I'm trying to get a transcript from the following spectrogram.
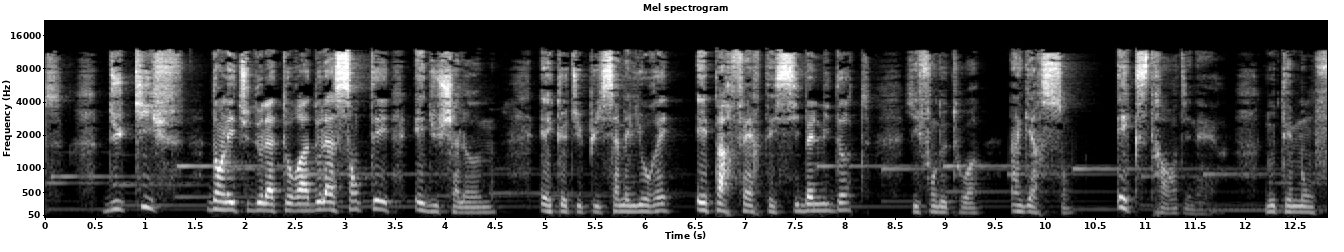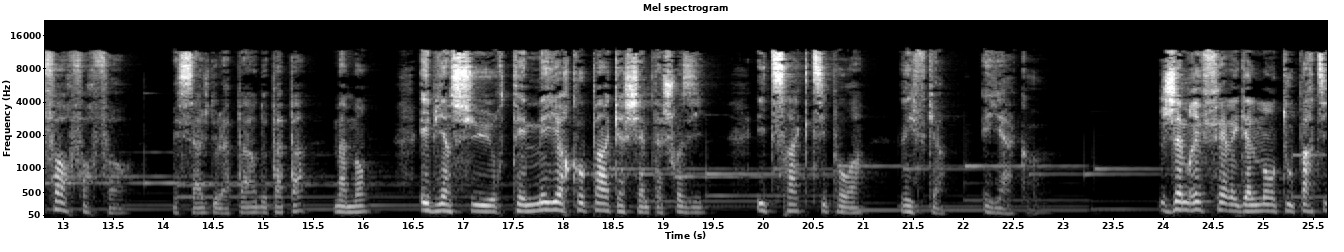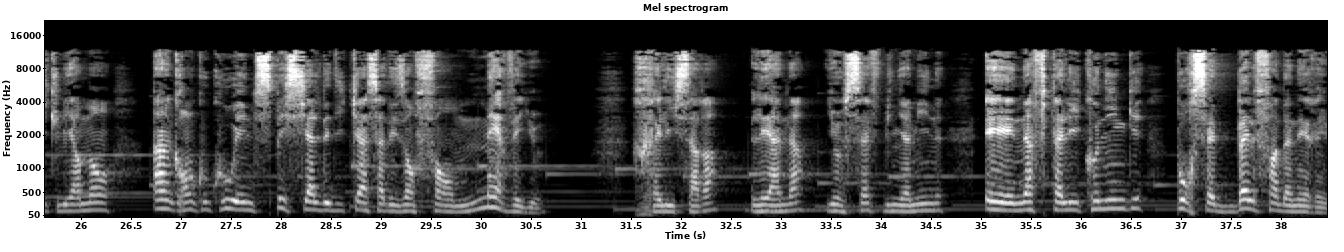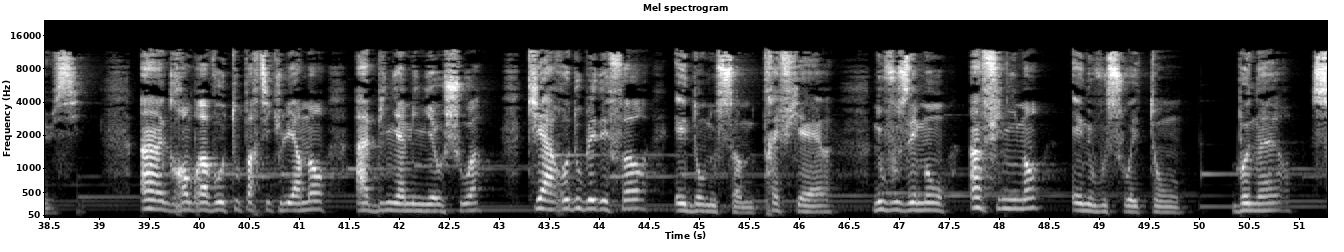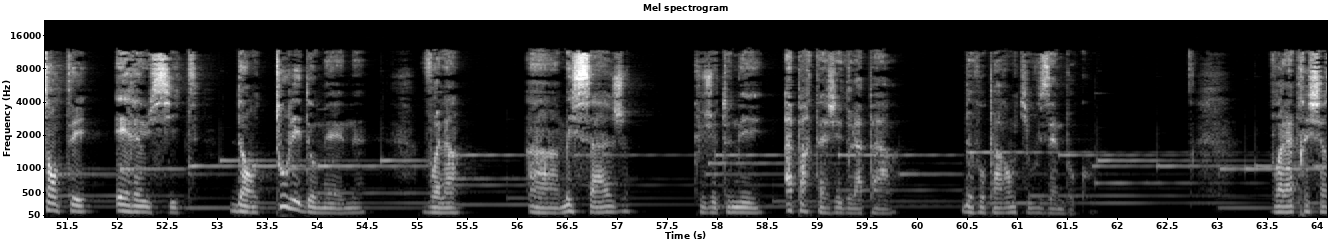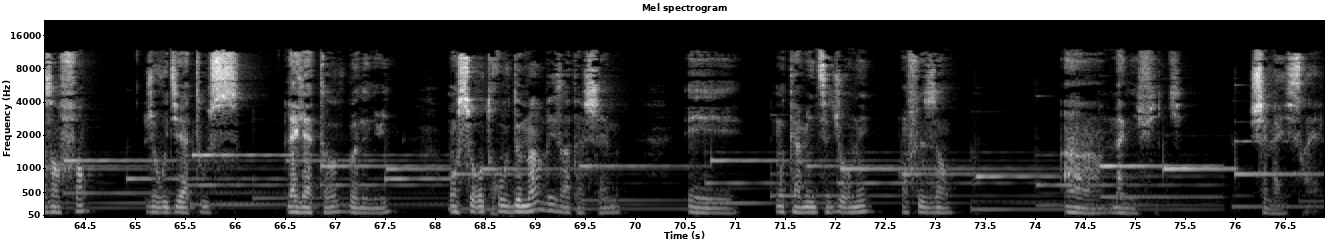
du kiff dans l'étude de la Torah, de la santé et du shalom, et que tu puisses améliorer et parfaire tes si belles midotes qui font de toi un garçon extraordinaire. Nous t'aimons fort fort fort. Message de la part de papa, maman, et bien sûr tes meilleurs copains qu'Hachem t'a choisis, Yitzhak, Tzipora, Rivka et Yaakov. J'aimerais faire également tout particulièrement un grand coucou et une spéciale dédicace à des enfants merveilleux. Réli Sarah, Léana, Yosef Binyamin et Naftali Koning pour cette belle fin d'année réussie. Un grand bravo tout particulièrement à Binyamin Yehoshua, qui a redoublé d'efforts et dont nous sommes très fiers. Nous vous aimons infiniment et nous vous souhaitons bonheur, santé et réussite dans tous les domaines. Voilà un message que je tenais à partager de la part de vos parents qui vous aiment beaucoup. Voilà très chers enfants, je vous dis à tous Lailatov, bonne nuit. On se retrouve demain, Bezrat Hashem, et on termine cette journée en faisant un magnifique schéma Israël.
